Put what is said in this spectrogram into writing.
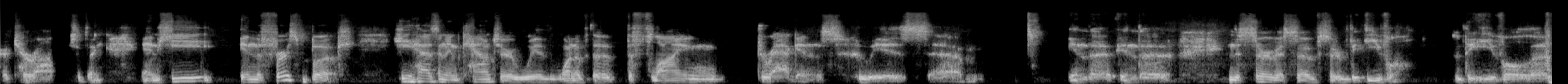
or Taran or something. And he in the first book, he has an encounter with one of the the flying dragons who is um, in the in the in the service of sort of the evil, the evil uh,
